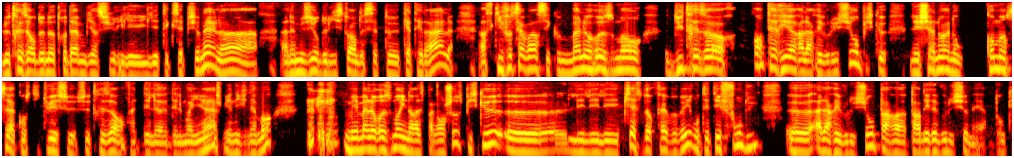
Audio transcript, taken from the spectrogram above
Le trésor de Notre-Dame, bien sûr, il est, il est exceptionnel hein, à, à, la mesure de l'histoire de cette euh, cathédrale. Alors, ce qu'il faut savoir, c'est que malheureusement, du trésor antérieur à la Révolution, puisque les chanoines ont commencé à constituer ce, trésor en fait dès le, Moyen Âge, bien évidemment. Mais malheureusement, il n'en reste pas grand-chose puisque euh, les, pièces d'orfèvrerie ont été fondues euh, à la Révolution par, des révolutionnaires. Donc,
